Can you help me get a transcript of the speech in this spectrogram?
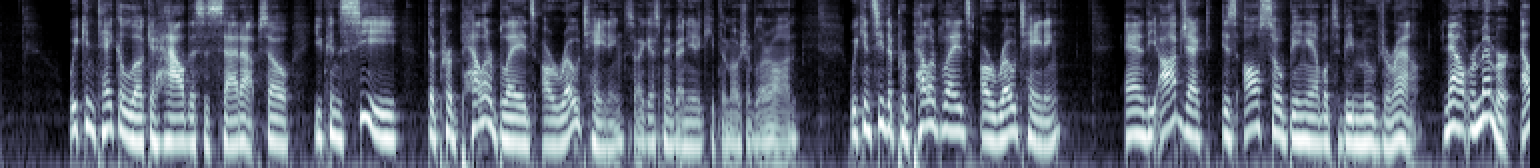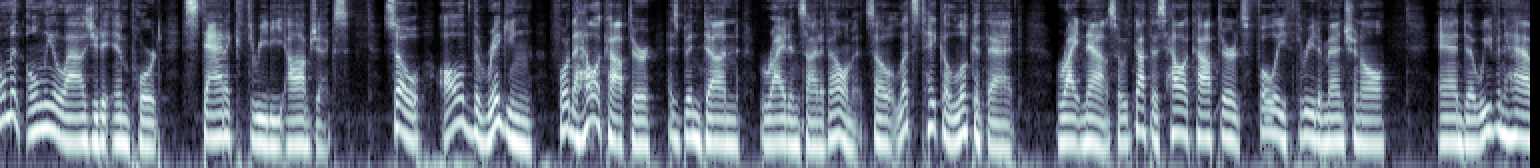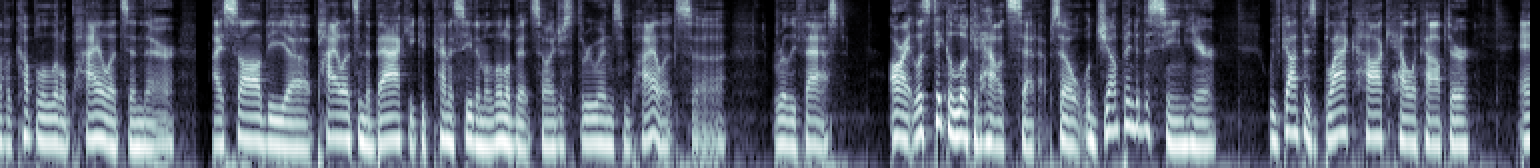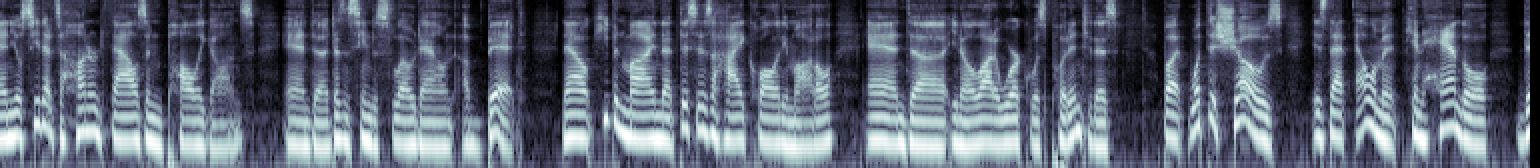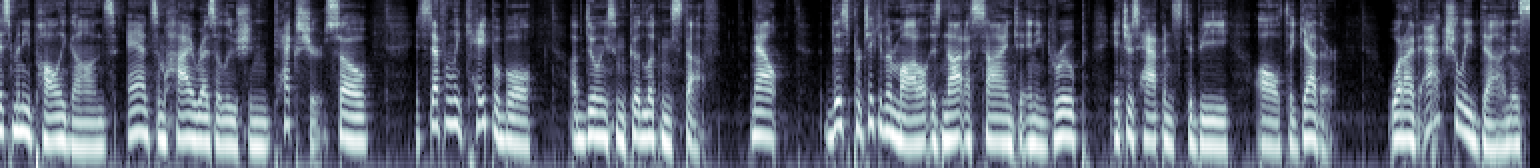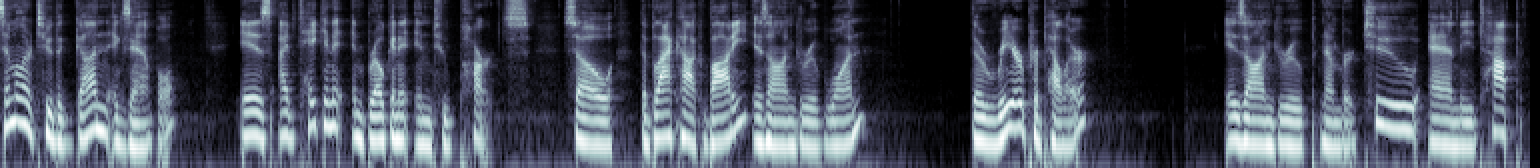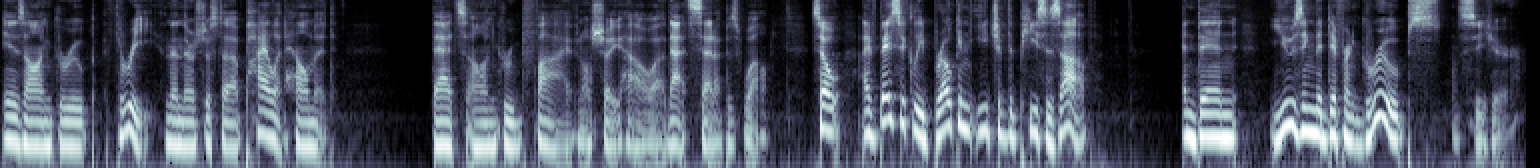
we can take a look at how this is set up. So you can see the propeller blades are rotating. So I guess maybe I need to keep the motion blur on. We can see the propeller blades are rotating and the object is also being able to be moved around. Now remember, Element only allows you to import static 3D objects. So all of the rigging for the helicopter has been done right inside of Element. So let's take a look at that right now. So we've got this helicopter, it's fully three-dimensional, and uh, we even have a couple of little pilots in there. I saw the uh, pilots in the back, you could kind of see them a little bit, so I just threw in some pilots uh, really fast. All right, let's take a look at how it's set up. So we'll jump into the scene here. We've got this Black Hawk helicopter and you'll see that it's 100,000 polygons and uh, doesn't seem to slow down a bit. Now, keep in mind that this is a high quality model and uh, you know a lot of work was put into this. But what this shows is that Element can handle this many polygons and some high resolution textures. So it's definitely capable of doing some good looking stuff. Now, this particular model is not assigned to any group, it just happens to be all together. What I've actually done is similar to the gun example, is I've taken it and broken it into parts. So the Blackhawk body is on group one. The rear propeller is on group number two, and the top is on group three. And then there's just a pilot helmet that's on group five, and I'll show you how uh, that's set up as well. So I've basically broken each of the pieces up, and then using the different groups, let's see here.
